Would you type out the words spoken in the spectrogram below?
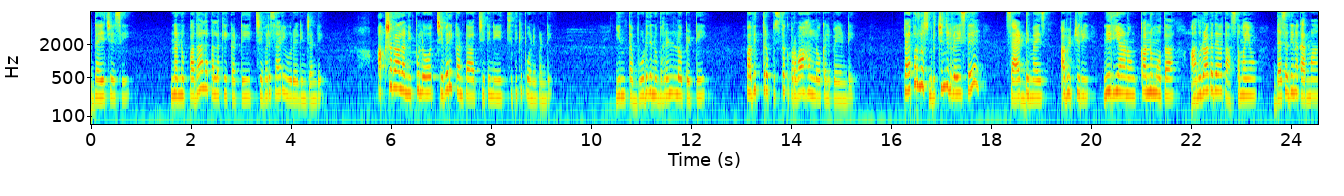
దయచేసి నన్ను పదాల పల్లకి కట్టి చివరిసారి ఊరేగించండి. అక్షరాల నిప్పులో చివరి కంట చితిని చితికిపోనివ్వండి. ఇంత బూడిదను భరణిలో పెట్టి పవిత్ర పుస్తక ప్రవాహంలో కలిపేయండి. పేపర్లో స్మృత్యుంజలు వేయిస్తే సాడ్ డిమైజ్ అభిచురి నిర్యాణం కన్నుమూత అనురాగదేవత అస్తమయం దశదిన కర్మ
